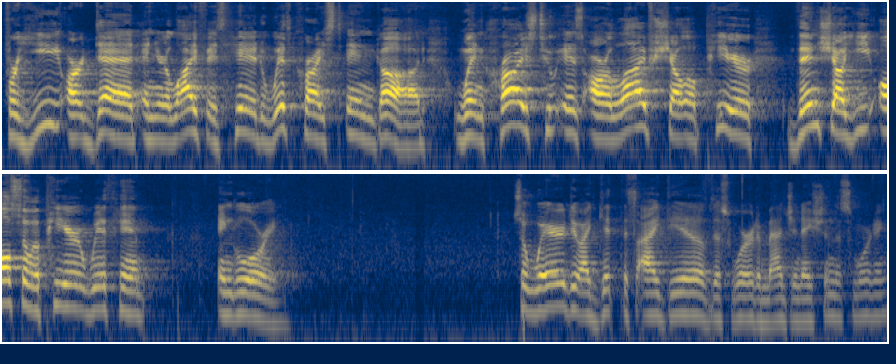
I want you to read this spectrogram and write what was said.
For ye are dead, and your life is hid with Christ in God. When Christ, who is our life, shall appear, then shall ye also appear with him in glory. So, where do I get this idea of this word imagination this morning?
